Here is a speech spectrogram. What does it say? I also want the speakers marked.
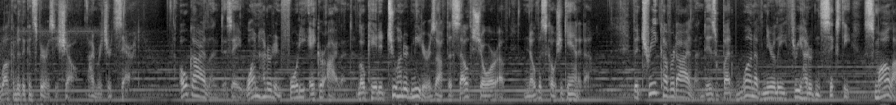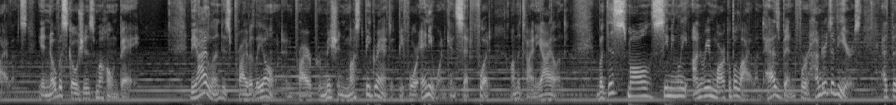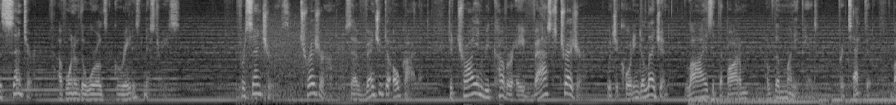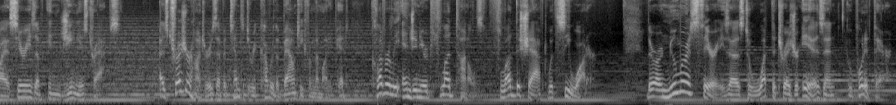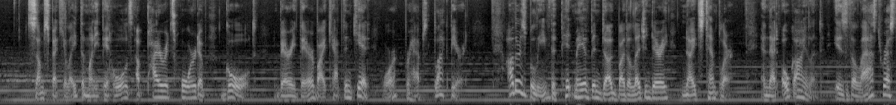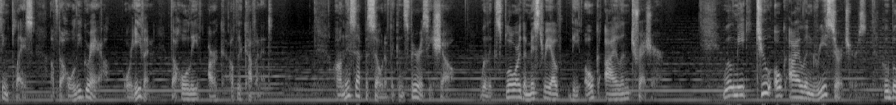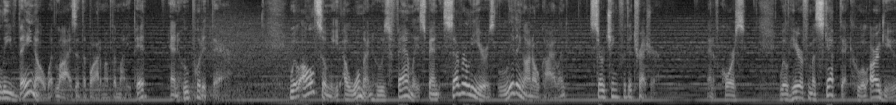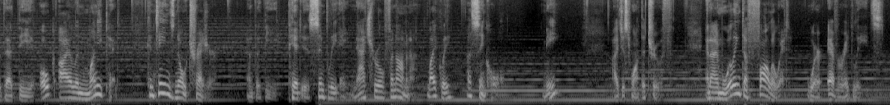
Speaker 1: and welcome to The Conspiracy Show. I'm Richard Syrett. Oak Island is a 140 acre island located 200 meters off the south shore of Nova Scotia, Canada. The tree covered island is but one of nearly 360 small islands in Nova Scotia's Mahone Bay. The island is privately owned, and prior permission must be granted before anyone can set foot on the tiny island. But this small, seemingly unremarkable island has been, for hundreds of years, at the center of one of the world's greatest mysteries. For centuries, treasure hunters have ventured to Oak Island to try and recover a vast treasure which, according to legend, lies at the bottom of the Money Pit, protected by a series of ingenious traps. As treasure hunters have attempted to recover the bounty from the Money Pit, cleverly engineered flood tunnels flood the shaft with seawater. There are numerous theories as to what the treasure is and who put it there. Some speculate the money pit holds a pirate's hoard of gold, buried there by Captain Kidd or perhaps Blackbeard. Others believe the pit may have been dug by the legendary Knights Templar, and that Oak Island is the last resting place of the Holy Grail, or even the Holy Ark of the Covenant. On this episode of The Conspiracy Show, we'll explore the mystery of the Oak Island treasure. We'll meet two Oak Island researchers who believe they know what lies at the bottom of the money pit and who put it there. We'll also meet a woman whose family spent several years living on Oak Island searching for the treasure. And of course, we'll hear from a skeptic who will argue that the Oak Island money pit contains no treasure and that the pit is simply a natural phenomenon, likely a sinkhole. Me? I just want the truth, and I'm willing to follow it wherever it leads.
